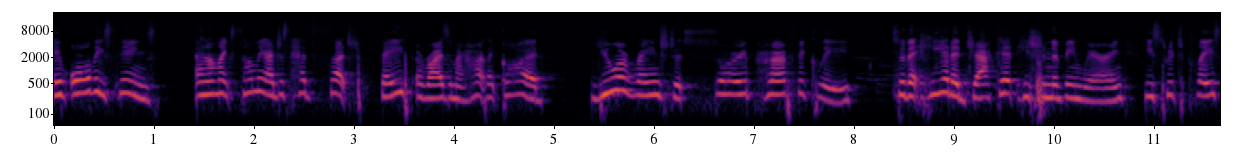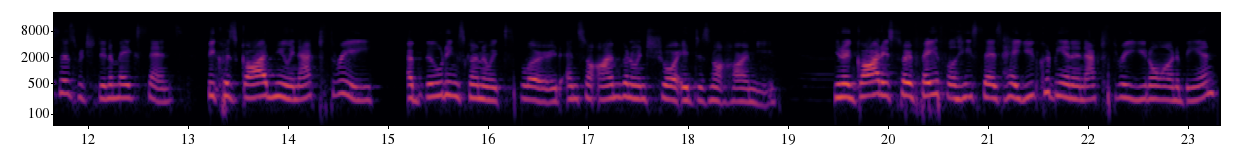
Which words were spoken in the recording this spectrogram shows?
If all these things, and I'm like, suddenly I just had such faith arise in my heart. Like, God, you arranged it so perfectly so that he had a jacket he shouldn't have been wearing. He switched places, which didn't make sense because God knew in Act 3 a building's going to explode, and so I'm going to ensure it does not harm you. You know, God is so faithful. He says, Hey, you could be in an Act 3 you don't want to be in,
